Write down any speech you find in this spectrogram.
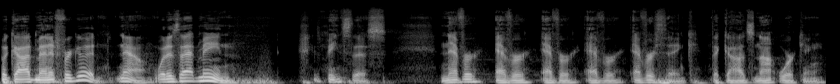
but God meant it for good. Now, what does that mean? It means this never, ever, ever, ever, ever think that God's not working,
